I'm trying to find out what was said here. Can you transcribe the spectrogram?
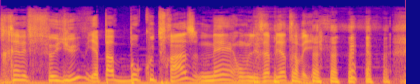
très feuillu, il y a pas beaucoup de phrases, mais on les a bien travaillées.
